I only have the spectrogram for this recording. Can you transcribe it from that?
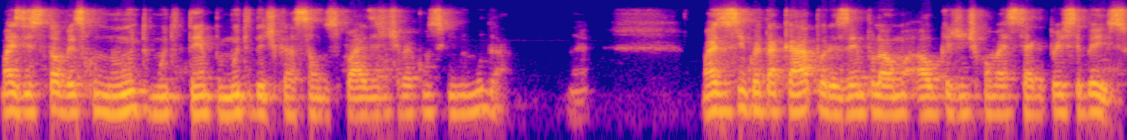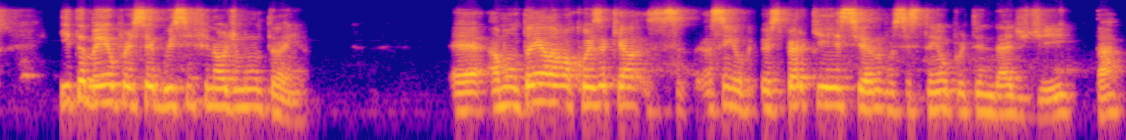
Mas isso talvez com muito, muito tempo e muita dedicação dos pais a gente vai conseguindo mudar, né? Mas o 50K, por exemplo, é uma, algo que a gente começa a perceber isso. E também eu percebo isso em final de montanha. É, a montanha é uma coisa que, assim, eu, eu, espero que esse ano vocês tenham a oportunidade de ir, tá?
